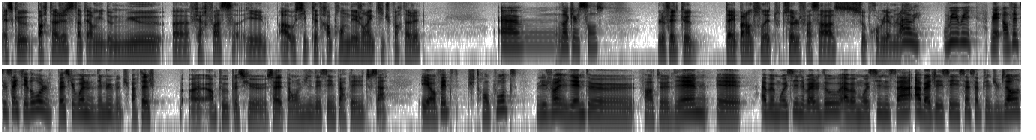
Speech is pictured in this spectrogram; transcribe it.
est-ce que partager, ça t'a permis de mieux euh, faire face et à aussi peut-être apprendre des gens avec qui tu partageais? Euh, Dans quel sens? Le fait que tu n'avais pas l'impression d'être toute seule face à ce problème-là. Ah oui, oui, oui. Mais en fait, c'est ça qui est drôle. Parce que moi, au début, bah, tu partages euh, un peu parce que tu as envie d'essayer de partager tout ça. Et en fait, tu te rends compte, les gens, ils viennent te, enfin, te DM et ah bah moi aussi j'ai mal au dos, ah bah moi aussi j'ai ça, ah bah j'ai essayé ça, ça me fait du bien.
